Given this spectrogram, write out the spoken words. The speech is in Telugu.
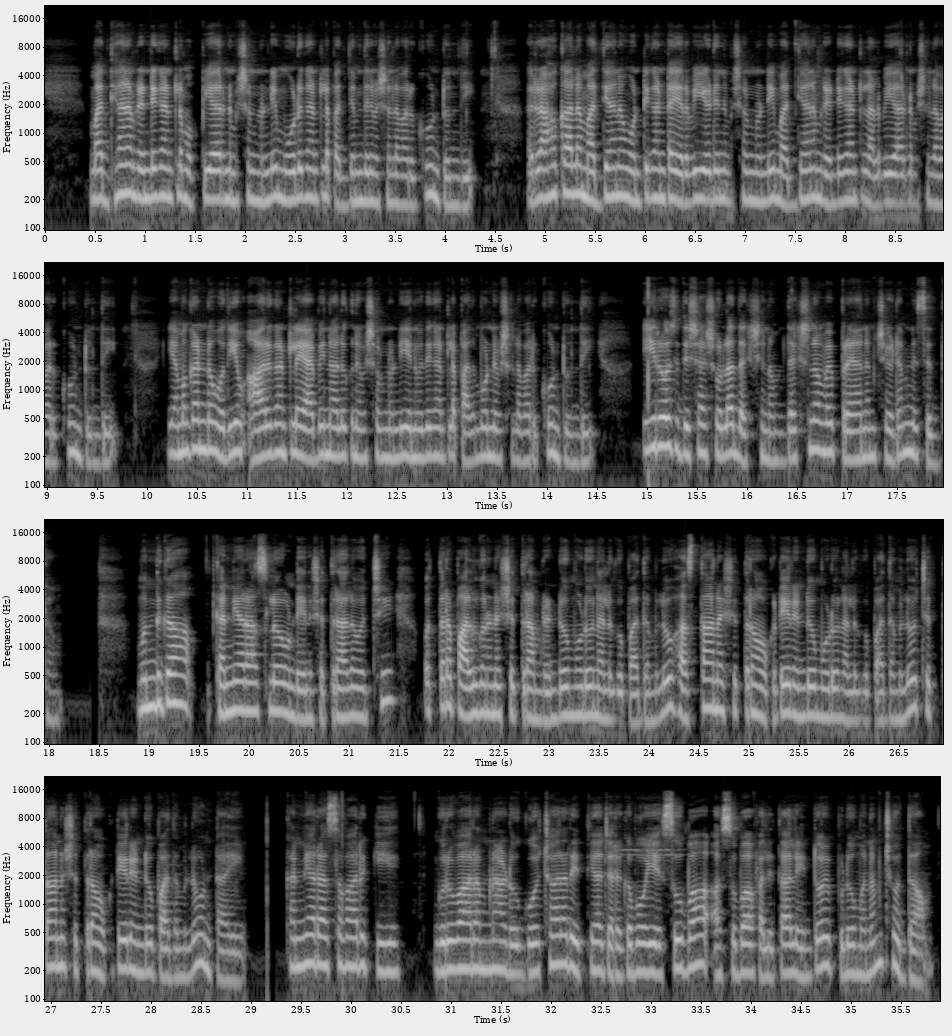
మధ్యాహ్నం రెండు గంటల ముప్పై ఆరు నిమిషం నుండి మూడు గంటల పద్దెనిమిది నిమిషాల వరకు ఉంటుంది. రాహుకాలం మధ్యాహ్నం ఒంటి గంట ఇరవై ఏడు నిమిషం నుండి మధ్యాహ్నం రెండు గంటల నలభై ఆరు నిమిషాల వరకు ఉంటుంది. యమగండం ఉదయం ఆరు గంటల యాభై నాలుగు నిమిషం నుండి ఎనిమిది గంటల పదమూడు నిమిషాల వరకు ఉంటుంది. ఈ రోజు దిశాశూల దక్షిణం. దక్షిణం వైపు ప్రయాణం చేయడం నిషిద్ధం. ముందుగా కన్యారాశిలో ఉండే నక్షత్రాలు వచ్చి ఉత్తర పాల్గొన నక్షత్రం రెండు మూడు నాలుగు పదములు హస్తా నక్షత్రం ఒకటి రెండు మూడు నాలుగు పదములు చిత్తా నక్షత్రం ఒకటి రెండు పదములు ఉంటాయి. కన్యారాశి వారికి గురువారం నాడు గోచార రీత్యా జరగబోయే శుభ అశుభ ఫలితాలేంటో ఇప్పుడు మనం చూద్దాం.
